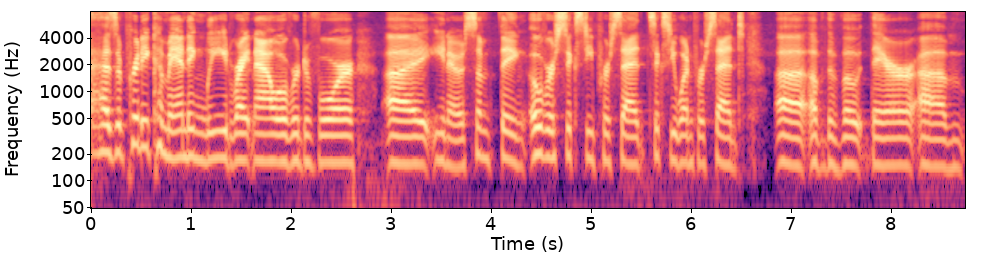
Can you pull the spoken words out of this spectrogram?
has a pretty commanding lead right now over DeVore. Uh, you know, something over 60%, 61% uh, of the vote there. Um,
